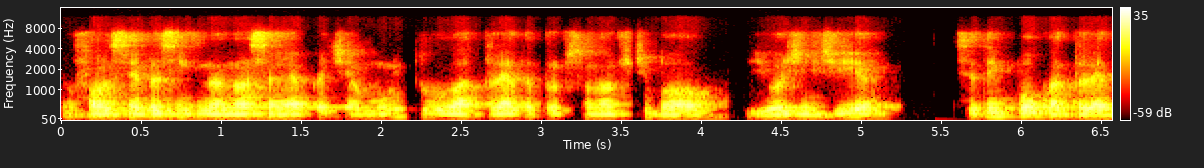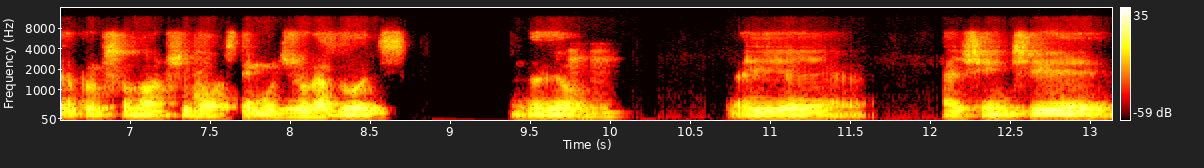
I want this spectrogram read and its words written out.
Eu falo sempre assim que na nossa época tinha muito atleta profissional de futebol e hoje em dia você tem pouco atleta profissional de futebol, você tem muitos jogadores, entendeu? Uhum. E a gente,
